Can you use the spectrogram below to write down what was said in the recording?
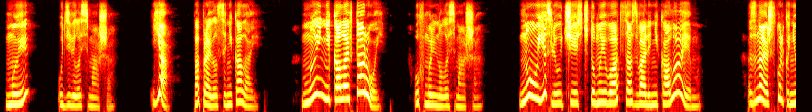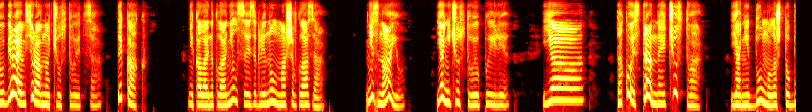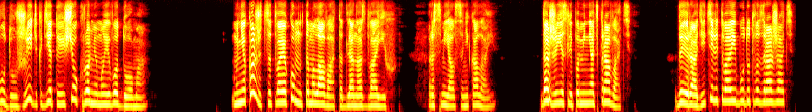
Мы? Удивилась Маша. Я, поправился Николай. Мы Николай Второй, ухмыльнулась Маша. Ну, если учесть, что мы его отца звали Николаем, знаешь, сколько не убираем, все равно чувствуется. Ты как? Николай наклонился и заглянул Маше в глаза. Не знаю. Я не чувствую пыли. Я... Такое странное чувство. Я не думала, что буду жить где-то еще, кроме моего дома. Мне кажется, твоя комната маловато для нас двоих рассмеялся Николай. Даже если поменять кровать. Да и родители твои будут возражать.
